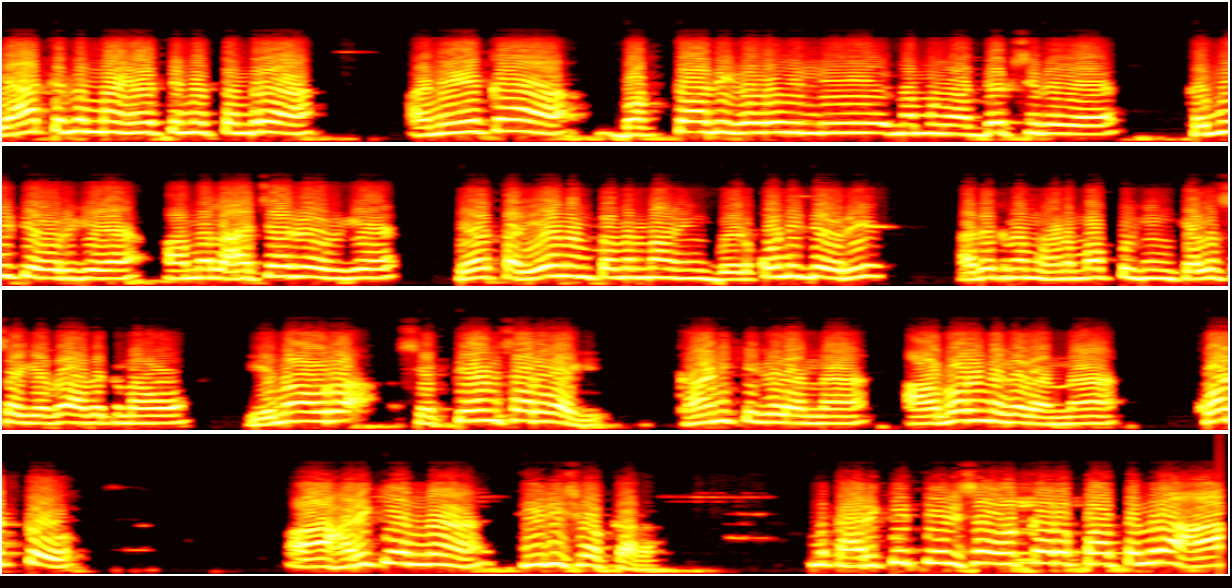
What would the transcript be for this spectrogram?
ಯಾಕಂದ್ರೆ ನಾ ಹೇಳ್ತೀನಿ ಅಂತಂದ್ರ, ಅನೇಕ ಭಕ್ತಾದಿಗಳು ಇಲ್ಲಿ ನಮ್ಮ ಅಧ್ಯಕ್ಷರಿಗೆ ಕಮಿಟಿ ಅವರಿಗೆ, ಆಮೇಲೆ ಆಚಾರ್ಯ ಅವ್ರಿಗೆ ಹೇಳ್ತಾರೆ. ಏನಂತಂದ್ರೆ ನಾವು ಹಿಂಗ್ ಬೇಡ್ಕೊಂಡಿದ್ದೇವ್ರಿ. ಅದಕ್ಕೆ ನಮ್ಗೆ ಹನುಮಪ್ಪಗೆ ಹಿಂಗ್ ಕೆಲಸ ಆಗ್ಯದ. ಅದಕ್ಕೆ ನಾವು ಏನೋ ಅವರ ಶಕ್ತಿಯಾನುಸಾರವಾಗಿ ಕಾಣಿಕೆಗಳನ್ನ, ಆಭರಣಗಳನ್ನ ಕೊಟ್ಟು ಆ ಹರಕೆಯನ್ನ ತೀರಿಸಿ ಮತ್ತೆ ಹರಕೆ ತೀರಿಸೋ ಹೋಗ್ತಾರಪ್ಪ ಅಂತಂದ್ರ ಆ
